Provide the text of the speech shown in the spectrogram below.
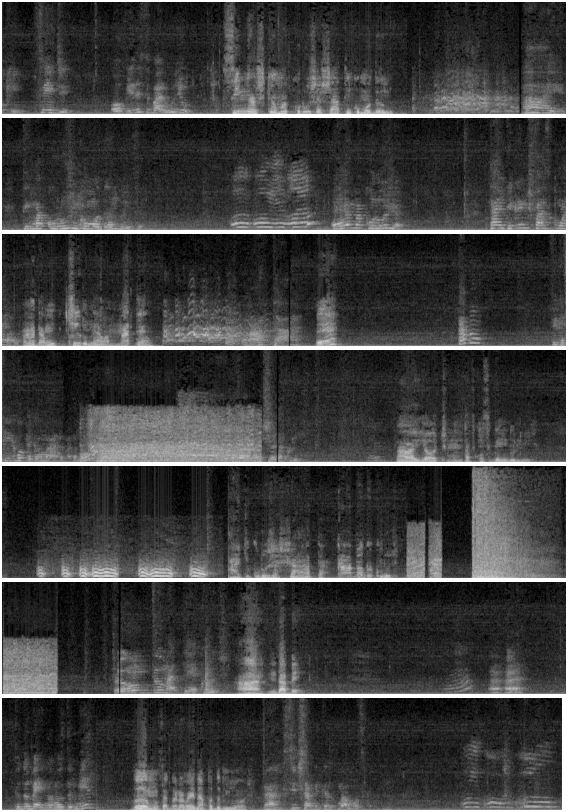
Duke, Sid, ouviram esse barulho? Sim, acho que é uma coruja chata incomodando. Ai, tem uma coruja incomodando, Lisa. É, uma coruja. Tá, e o que, que a gente faz com ela? Ah, dá um tiro nela, mata ela. Matar? É? Tá bom. Fica aqui que eu vou pegar uma arma, tá bom? Ah! Um tiro cruz. Ai, ótimo, não tá conseguindo dormir. que coruja é chata. Cala a boca, coruja. Pronto, matei a coruja. Ah, ainda bem. Aham. Tudo bem, vamos dormir? Vamos, agora vai dar pra dormir hoje. Ah, o Cid tá brincando com uma mosca.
